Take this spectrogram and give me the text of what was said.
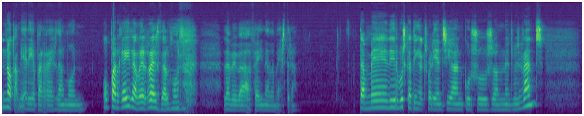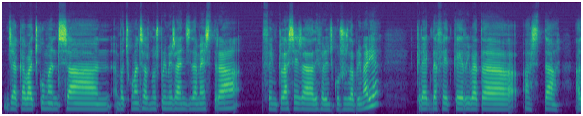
no canviaria per res del món, o per gairebé res del món, la meva feina de mestre. També dir-vos que tinc experiència en cursos amb nens més grans, ja que vaig començar, vaig començar els meus primers anys de mestre fent classes a diferents cursos de primària. Crec, de fet, que he arribat a estar a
